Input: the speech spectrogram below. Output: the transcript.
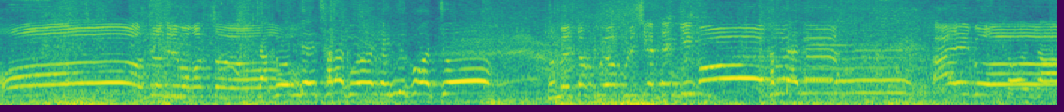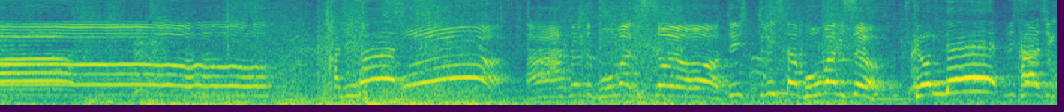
어 트런들이 먹었어요. 자 그런데 살아 돌아가기가 힘들 것 같죠? 전멸 썼고요. 브리시가 땡기고 3단이 아이고. 하지 트리, 트리스타 보호막 있어요. 그런데 리사 다 아직-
